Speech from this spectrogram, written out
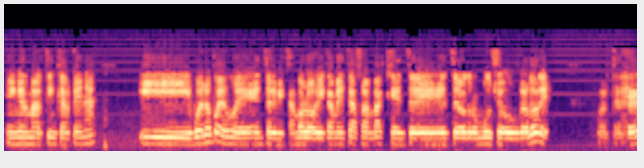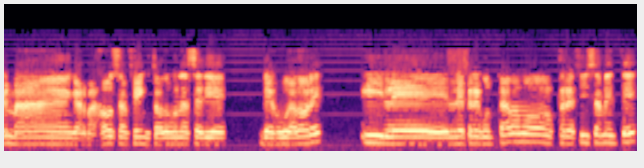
en el Martín Carpena. Y bueno, pues, pues entrevistamos lógicamente a Fran Vázquez, entre, entre otros muchos jugadores. Walter Herman, Garbajosa, en fin, toda una serie de jugadores y le, preguntábamos precisamente,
